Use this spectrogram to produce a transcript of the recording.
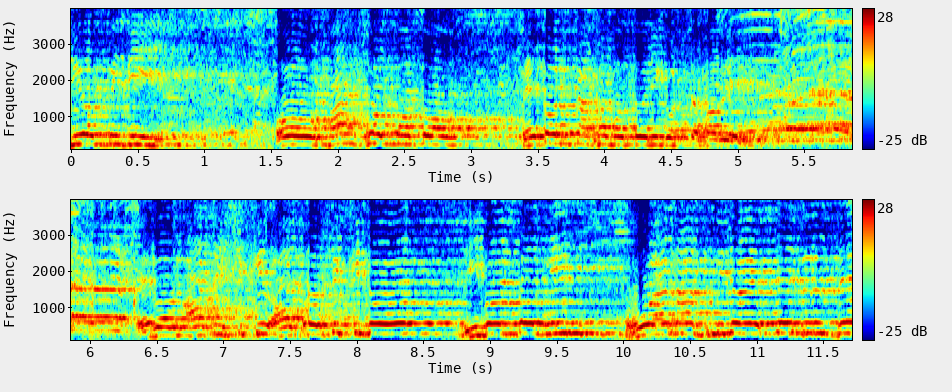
নিয়োগ বিধি ও মানসম্মত বেতন কাঠামো তৈরি করতে হবে। এবং অপ্রশিক্ষিত অপ্রশিক্ষিত, নিবন্ধনহীন ভুয়া নাচ বিরুদ্ধে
